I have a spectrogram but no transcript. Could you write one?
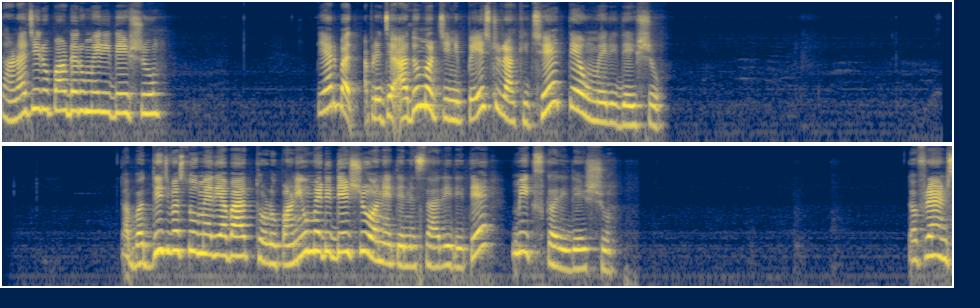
ધાણા જીરું પાવડર ઉમેરી દઈશું. ત્યારબાદ આપણે જે આદુ મરચીની પેસ્ટ રાખી છે તે ઉમેરી દઈશું. તો આ બધી જ વસ્તુ ઉમેર્યા બાદ થોડું પાણી ઉમેરી દઈશું અને તેને સારી રીતે મિક્સ કરી દઈશું તો ફ્રેન્ડ્સ,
